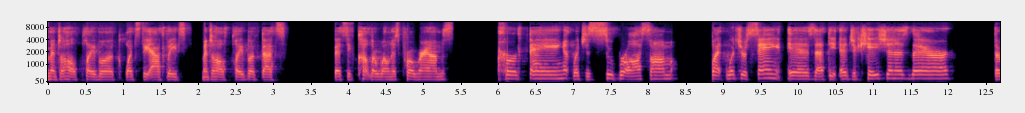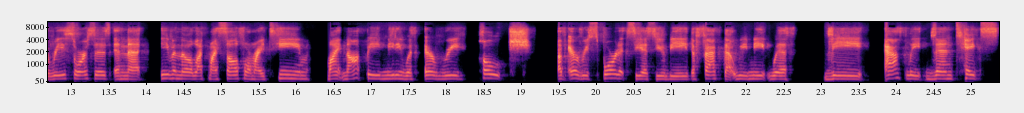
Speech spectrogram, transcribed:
mental health playbook, what's the athlete's mental health playbook. That's Betsy Cutler Wellness Programs, her thing, which is super awesome. But what you're saying is that the education is there, the resources, and that even though, like myself or my team, might not be meeting with every coach of every sport at CSUB, the fact that we meet with the athlete then takes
